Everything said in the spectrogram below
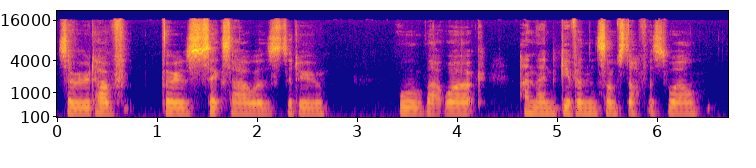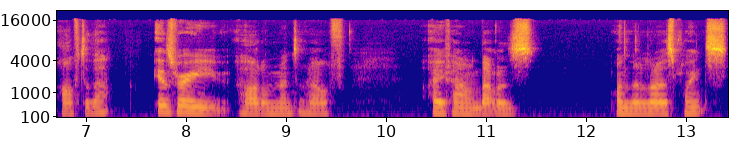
So we would have those six hours to do all that work and then given some stuff as well after that. It was very hard on mental health. I found that was one of the lowest points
